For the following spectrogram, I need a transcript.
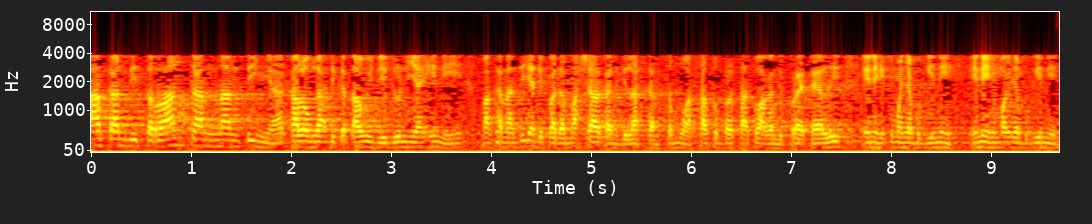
akan diterangkan nantinya kalau nggak diketahui di dunia ini maka nantinya di pada masyarakat akan dijelaskan semua. Satu persatu akan dipreteli ini hikmahnya begini ini hikmahnya begini.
